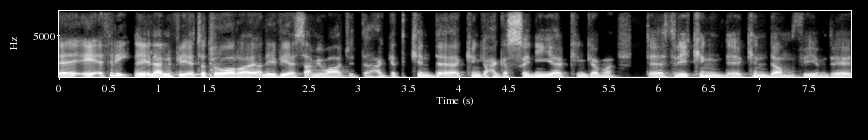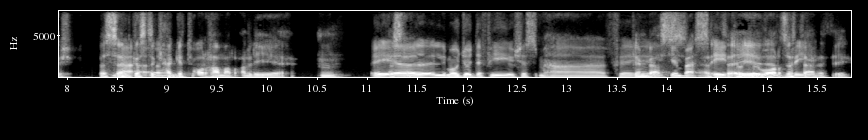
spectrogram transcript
إيه 3 اي لأن في Total War يعني في أسامي واجد حقت Kingd King حق الصينية King 3 King Kingdom وفي مدري إيش بس قصدك آه. حقت Warhammer اللي مم. اي آه، اللي موجودة في شو اسمها في Game Pass Game Pass اي إيه، Total War الجزء 3 الثالث اي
